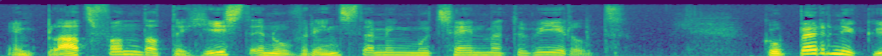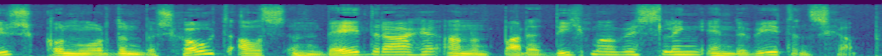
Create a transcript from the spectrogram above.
in plaats van dat de geest in overeenstemming moet zijn met de wereld. Copernicus kon worden beschouwd als een bijdrage aan een paradigmawisseling in de wetenschap.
